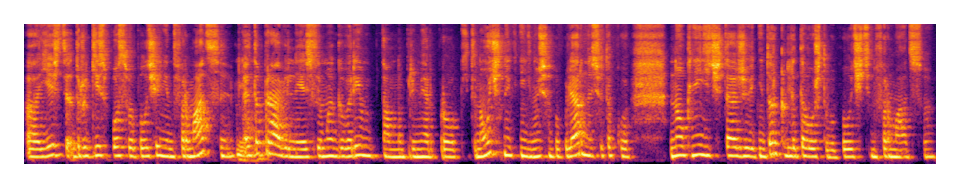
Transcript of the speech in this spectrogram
э, есть другие способы получения информации. Да. Это правильно, если мы говорим, там, например, про какие-то научные книги, научно-популярные, все такое. Но книги читают же ведь не только для того, чтобы получить информацию.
